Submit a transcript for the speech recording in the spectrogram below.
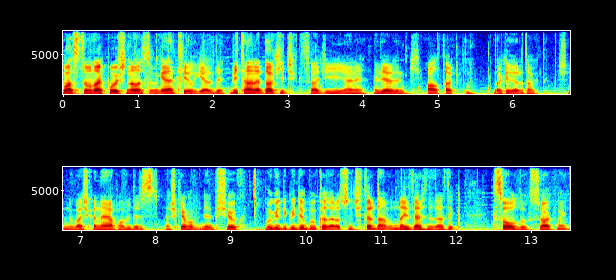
bastım. Lag potion'a bastım. Gene Teal geldi. Bir tane Ducky çıktı sadece iyi yani. Ne diyebilirim ki? Al taktım. Ducky'leri taktık. Şimdi başka ne yapabiliriz? Başka yapabileceğimiz bir şey yok. Bugünlük video bu kadar olsun. Çıtırdan bunu da izlersiniz artık. Kısa oldu kusura bakmayın.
